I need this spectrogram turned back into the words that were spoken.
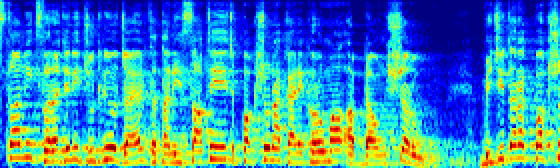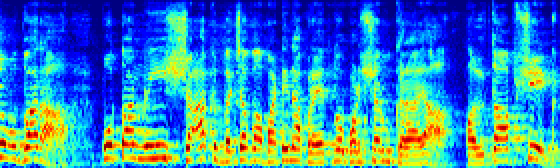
સ્થાનિક સ્વરાજ્યની ચૂંટણીઓ જાહેર થતાની સાથે જ પક્ષોના કાર્યકરોમાં અપડાઉન શરૂ. બીજી તરફ પક્ષો દ્વારા પોતાની શાખ બચાવવા માટેના પ્રયત્નો પણ શરૂ કરાયા. અલ્તાફ શેખ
